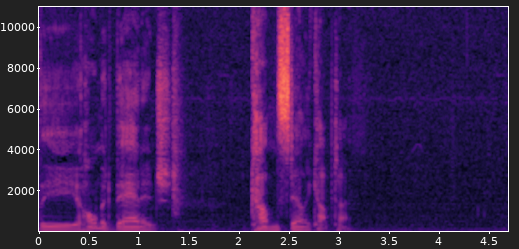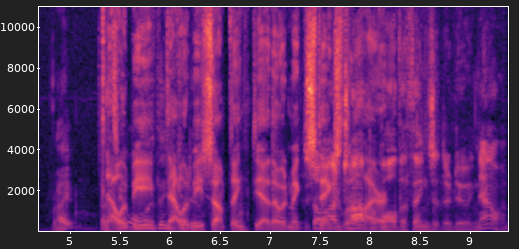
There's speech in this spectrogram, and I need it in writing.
the home advantage come Stanley Cup time. Right. That's that would be that would could be something. Yeah, that would make the So stakes on a little top higher. of all the things that they're doing now,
